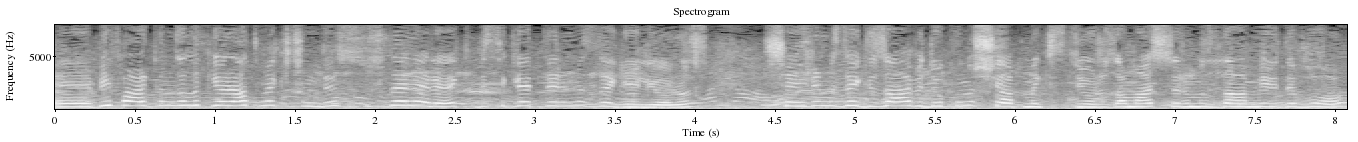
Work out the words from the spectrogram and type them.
Ee, bir farkındalık yaratmak için de süslenerek bisikletlerimizle geliyoruz. Şehrimize güzel bir dokunuş yapmak istiyoruz. Amaçlarımızdan biri de bu.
